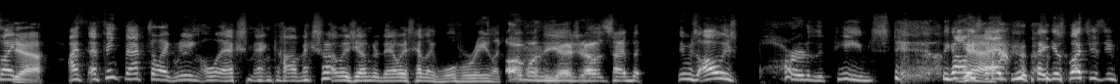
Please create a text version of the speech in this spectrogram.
like, yeah. I, I, think back to like reading old X Men comics when I was younger. They always had like Wolverine, like I'm on the edge and outside, but it was always part of the team still. Always yeah. had like as much as you,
